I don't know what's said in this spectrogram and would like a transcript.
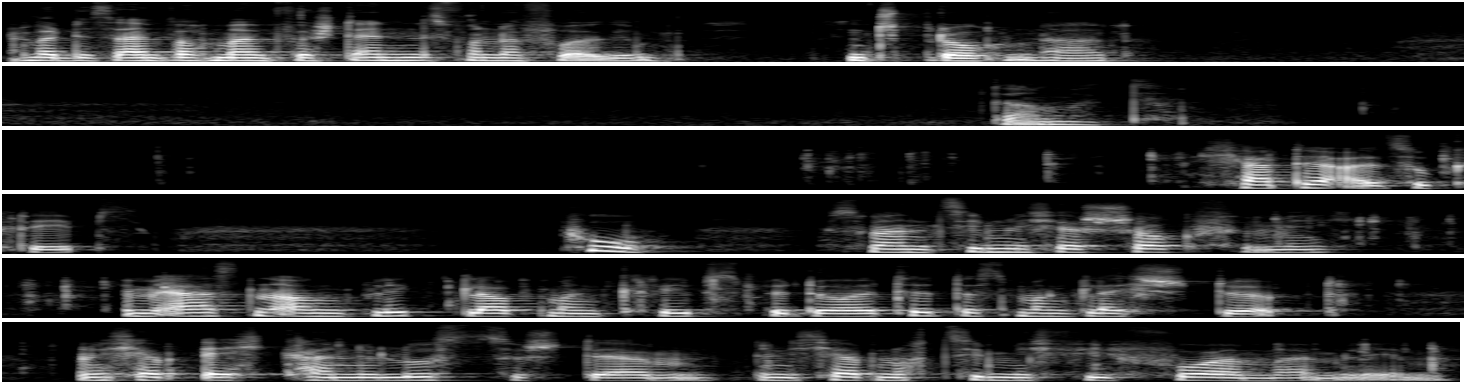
weil das einfach meinem Verständnis von Erfolg entsprochen hat. Damals. Ich hatte also Krebs. Puh, es war ein ziemlicher Schock für mich. Im ersten Augenblick glaubt man, Krebs bedeutet, dass man gleich stirbt. Und ich habe echt keine Lust zu sterben, denn ich habe noch ziemlich viel vor in meinem Leben.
